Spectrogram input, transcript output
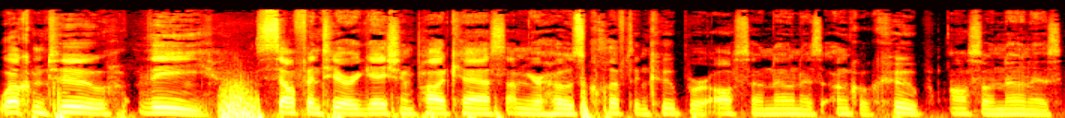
Welcome to the Self Interrogation Podcast. I'm your host, Clifton Cooper, also known as Uncle Coop, also known as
